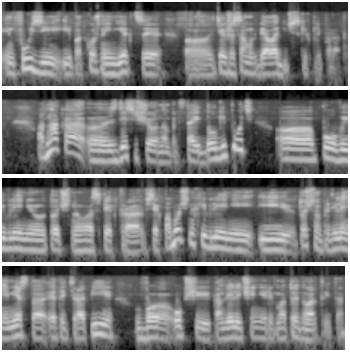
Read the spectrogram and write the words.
инфузии и подкожные инъекции э, тех же самых биологических препаратов. Однако э, здесь еще нам предстоит долгий путь по выявлению точного спектра всех побочных явлений и точного определения места этой терапии в общей конве лечения ревматоидного артрита.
